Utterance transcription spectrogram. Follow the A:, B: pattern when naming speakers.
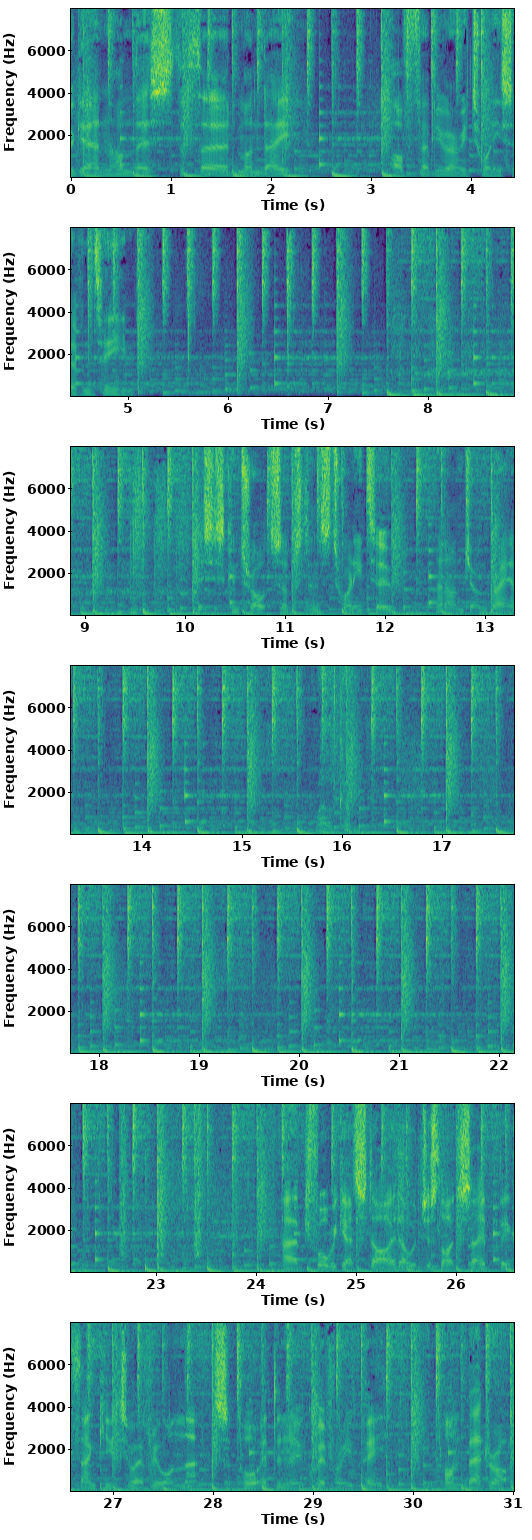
A: again on this, the third Monday of February 2017. This is Controlled Substance 22, and I'm John Graham. Welcome. Uh, before we get started, I would just like to say a big thank you to everyone that supported the new Quivver EP on Bedrock.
